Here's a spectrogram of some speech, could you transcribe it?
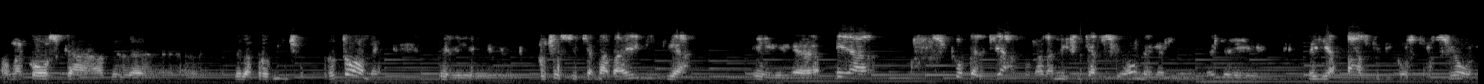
a una cosca del, della provincia di Crotone, il processo si chiamava Emilia e, eh, e ha scoperchiato una ramificazione nel, nelle, negli appalti di costruzioni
